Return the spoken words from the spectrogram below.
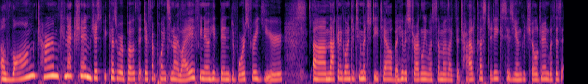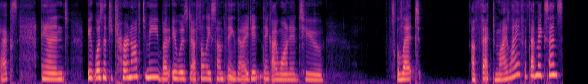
a long term connection just because we're both at different points in our life. You know, he'd been divorced for a year. I'm not going to go into too much detail, but he was struggling with some of like the child custody because he has younger children with his ex. And it wasn't a turn off to me, but it was definitely something that I didn't think I wanted to let affect my life, if that makes sense.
